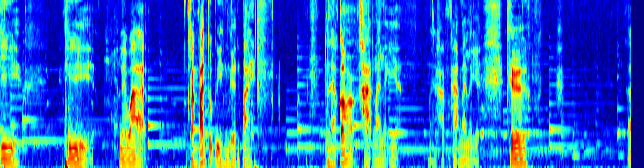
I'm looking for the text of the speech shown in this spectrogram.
ที่ที่เรียกว่ากำปั้นทุบดินเกินไป แล้วก็ขาดรายละเอียดนะครับขาดรายละเอียด คืออ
